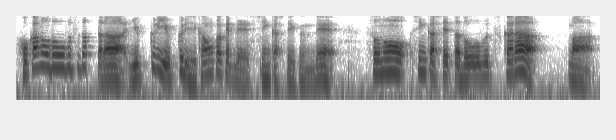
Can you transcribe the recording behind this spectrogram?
他の動物だったらゆっくりゆっくり時間をかけて進化していくんでその進化していった動物からまあ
